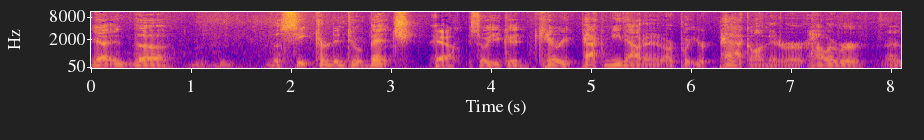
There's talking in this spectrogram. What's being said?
Yeah, and the the seat turned into a bench. Yeah. So you could carry pack meat out in it or put your pack on it or however uh,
